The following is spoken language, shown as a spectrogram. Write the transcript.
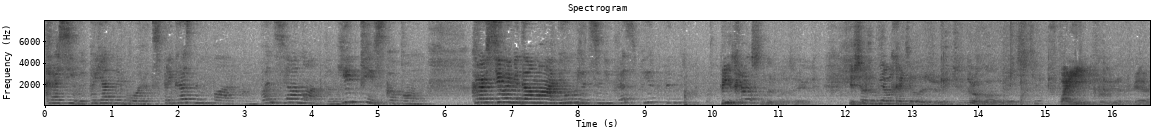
Красивый, приятный город с прекрасным парком, пансионатом, епископом, красивыми домами, улицами, проспектами. Прекрасно, мадемуазель. И все же мне бы хотелось жить в другом месте. В Париже, например,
